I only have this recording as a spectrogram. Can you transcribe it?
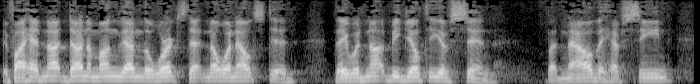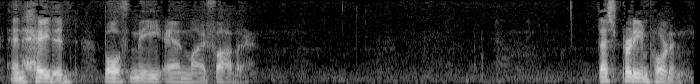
If I had not done among them the works that no one else did, they would not be guilty of sin. But now they have seen and hated both me and my Father. That's pretty important.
